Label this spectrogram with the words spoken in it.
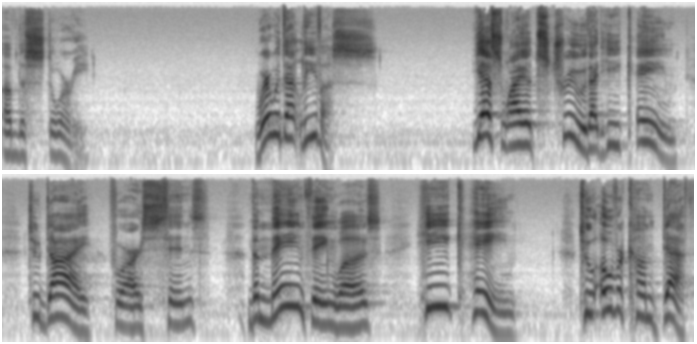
of the story, where would that leave us? Yes, why it's true that he came to die for our sins. The main thing was he came to overcome death,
